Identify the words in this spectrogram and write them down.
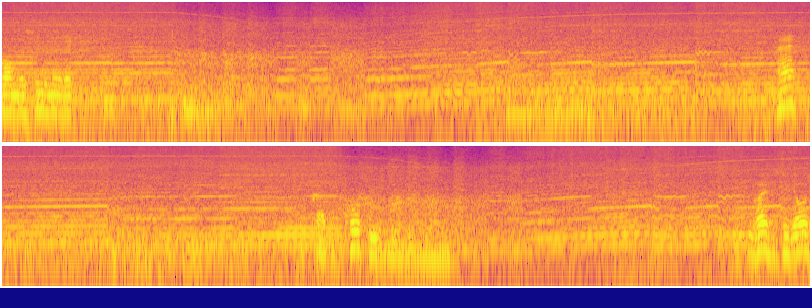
warum bist du mir weg? Hä? Katastrophen. Reifen sieht aus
